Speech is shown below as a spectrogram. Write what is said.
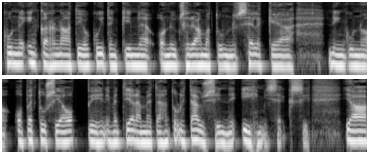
kun inkarnaatio kuitenkin on yksi raamatun selkeä niin kuin opetus ja oppi, niin me tiedämme, että hän tuli täysin ihmiseksi. Ja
